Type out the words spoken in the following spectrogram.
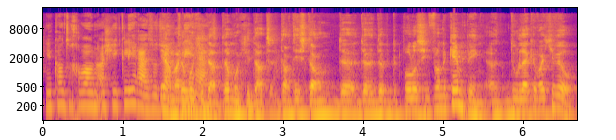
Je kan toch gewoon, als je je kleren uit wilt doen, Ja, maar dan moet je dat, dan moet je dat, dat is dan de, de, de, de policy van de camping. Eh, doe lekker wat je wil.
